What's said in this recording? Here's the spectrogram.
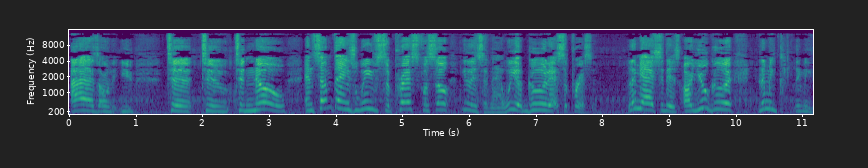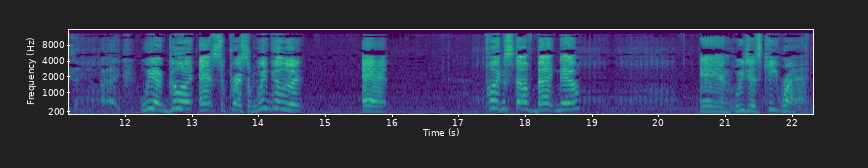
eyes on it. You to to to know. And some things we've suppressed for so. You listen now. We are good at suppressing. Let me ask you this: Are you good? Let me let me say. We are good at suppressing. We're good at putting stuff back there, and we just keep riding.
